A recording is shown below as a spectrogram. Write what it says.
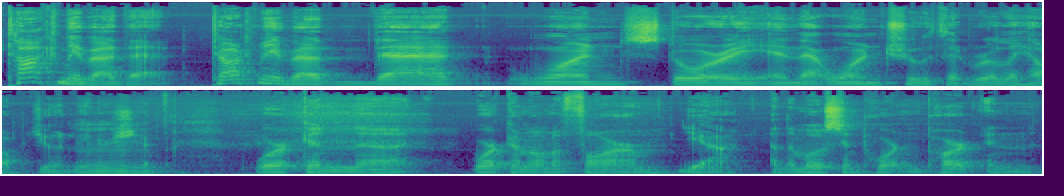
talk to me about that. Talk to me about that one story and that one truth that really helped you in leadership. Mm. Working, uh, working on a farm. Yeah. Uh, the most important part in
